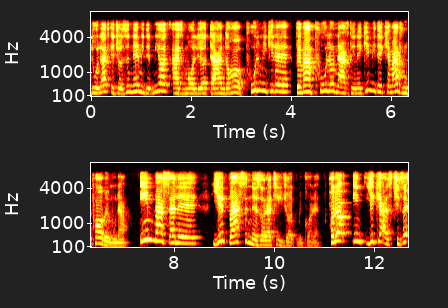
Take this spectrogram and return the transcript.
دولت اجازه نمیده. میاد از مالیات دهنده ها پول می‌گیره به من پول و نقدینگی میده که من روپا بمونم. این مسئله یه بحث نظارتی ایجاد می‌کنه. حالا این یکی از چیزهای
